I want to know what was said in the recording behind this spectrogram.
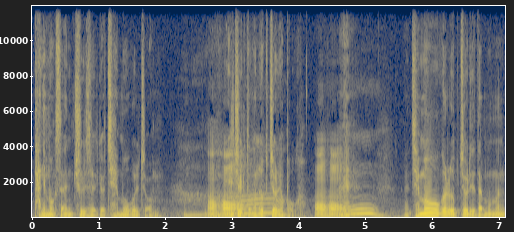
담임 목사님 주일 설교 제목을 좀 어허. 일주일 동안 읊조려 보고 어허. 네. 오. 제목을 읊조리다 보면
